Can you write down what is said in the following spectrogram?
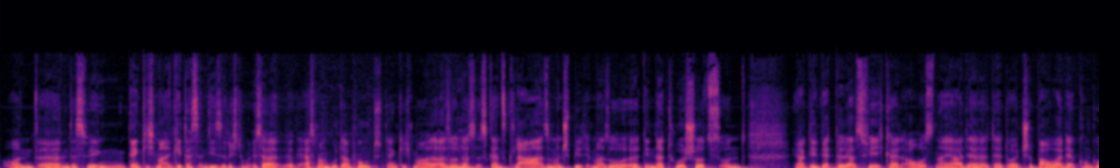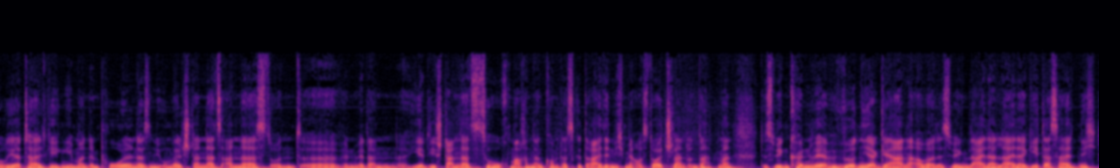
Und äh, deswegen denke ich mal, geht das in diese Richtung. Ist ja erstmal ein guter Punkt, denke ich mal. Also das ist ganz klar. Also man spielt immer so äh, den Naturschutz und ja den Wettbewerbsfähigkeit aus. Naja, der, der deutsche Bauer, der konkurriert halt gegen jemanden in Polen. Da sind die Umweltstandards anders. Und äh, wenn wir dann hier die Standards zu hoch machen, dann kommt das Getreide nicht mehr aus Deutschland. Und da hat man, deswegen können wir, wir würden ja gerne, aber deswegen leider, leider geht das halt nicht.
